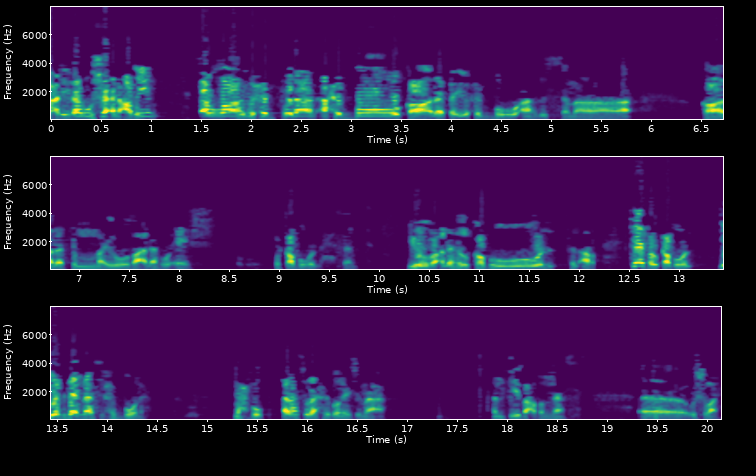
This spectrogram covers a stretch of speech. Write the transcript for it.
يعني له شأن عظيم. الله يحب فلان أحبوه. قال فيحبه أهل السماء. قال ثم يوضع له إيش؟ القبول. أحسنت. يوضع له القبول في الأرض. كيف القبول؟ يبدأ الناس يحبونه. محبوب. ألا تلاحظون يا جماعة أن في بعض الناس آه وش رأيك؟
